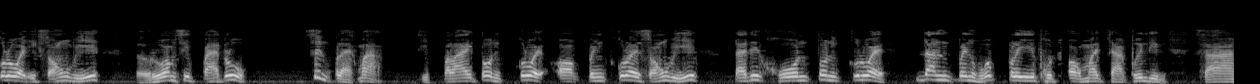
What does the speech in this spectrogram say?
กล้วยอีกสองหวี รวม 18 ลูก ซึ่งแปลกมาก ที่ปลายต้นกล้วยออกเป็นกล้วยสองหวี แต่ที่โคนต้นกล้วยดันเป็นหัวปลีผุดออกมาจากพื้นดิน สร้าง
